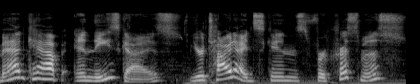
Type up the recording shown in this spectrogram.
Madcap and these guys. Your tie-dyed skins for Christmas.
